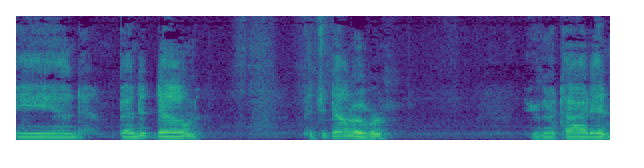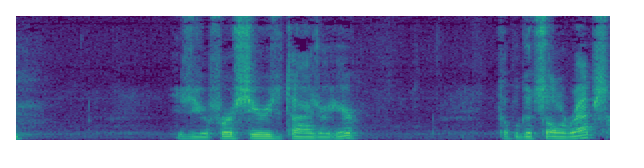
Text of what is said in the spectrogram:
and bend it down, pinch it down over. You're going to tie it in. These are your first series of ties right here. A couple good solid wraps.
